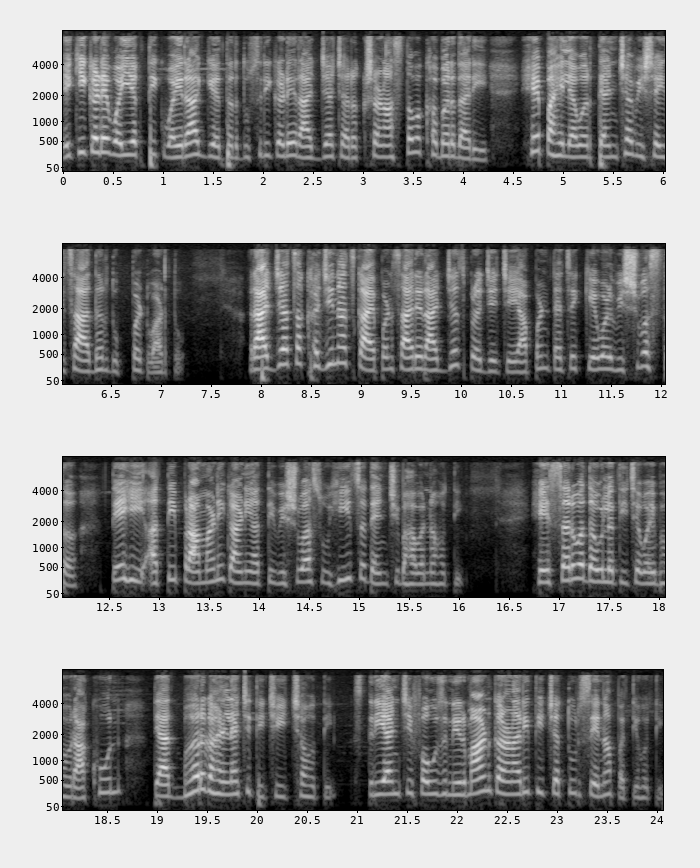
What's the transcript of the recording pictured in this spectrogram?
एकीकडे वैयक्तिक वैराग्य तर दुसरीकडे राज्याच्या रक्षणास्तव खबरदारी हे पाहिल्यावर त्यांच्याविषयीचा आदर दुप्पट वाढतो. राज्याचा खजिनाच काय? पण सारे राज्यच प्रजेचे. आपण त्याचे केवळ विश्वस्त तेही अतिप्रामाणिक आणि अतिविश्वासू हीच त्यांची भावना होती. हे सर्व दौलतीचे वैभव राखून त्यात भर घालण्याची तिची इच्छा होती. स्त्रियांची फौज निर्माण करणारी ती चतुर सेनापती होती.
